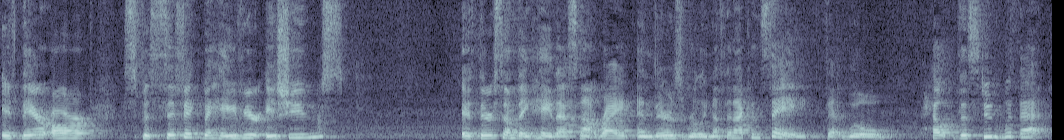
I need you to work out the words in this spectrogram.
If there are specific behavior issues, if there's something, hey, that's not right, and there's really nothing I can say that will help the student with that,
